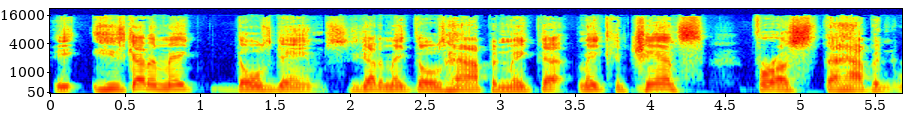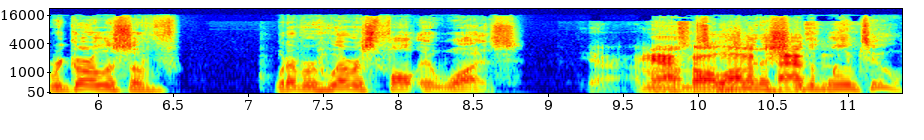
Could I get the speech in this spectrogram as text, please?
He, he's got to make those games. He's got to make those happen. Make that make a chance for us to happen, regardless of whatever whoever's fault it was. Yeah. I mean, I Um, saw so a lot of share passes. the blame too.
